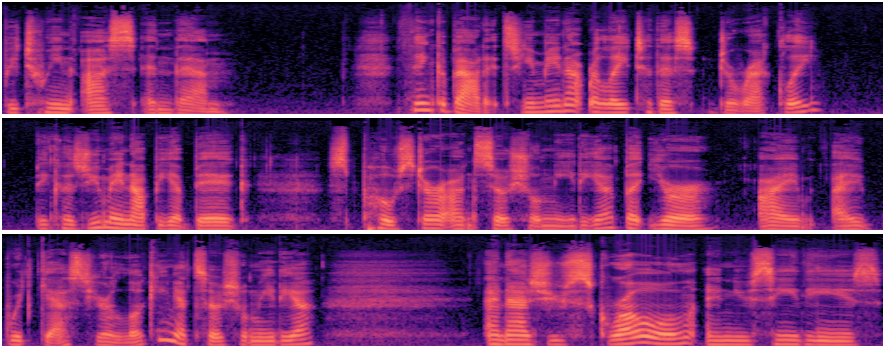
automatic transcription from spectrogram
between us and them. Think about it. So, you may not relate to this directly because you may not be a big poster on social media, but you're, I, I would guess, you're looking at social media and as you scroll and you see these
